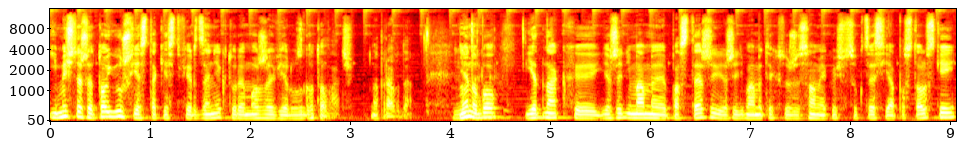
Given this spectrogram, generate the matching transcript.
i myślę, że to już jest takie stwierdzenie, które może wielu zgotować, naprawdę. Nie, no tak. bo jednak jeżeli mamy pasterzy, jeżeli mamy tych, którzy są jakoś w sukcesji apostolskiej,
